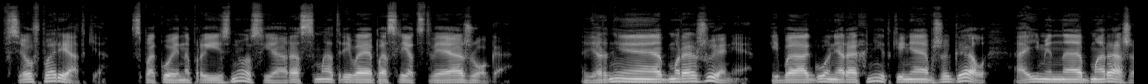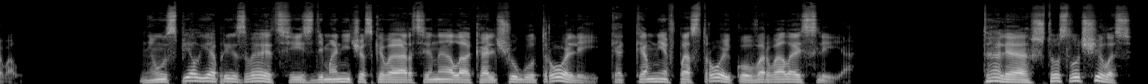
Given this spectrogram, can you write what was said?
«Все в порядке», — спокойно произнес я, рассматривая последствия ожога. Вернее, обморожение, ибо огонь арахнитки не обжигал, а именно обмораживал. Не успел я призвать из демонического арсенала кольчугу троллей, как ко мне в постройку ворвалась Лия. «Таля, что случилось?»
